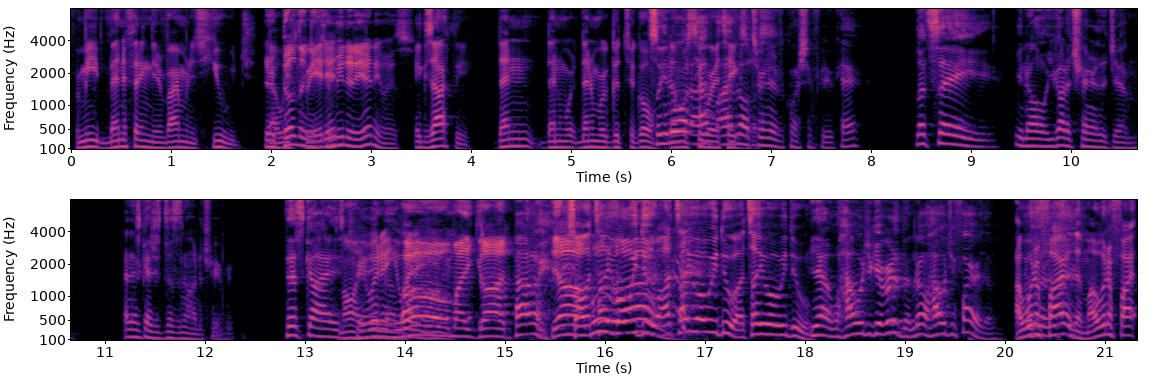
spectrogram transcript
For me, benefiting the environment is huge. You're that we've building a community, anyways. Exactly. Then then we're then we're good to go. So you Then know we'll what? see I, where I have an takes us. alternative question for you. Okay, let's say you know you got a trainer at the gym, and this guy just doesn't know how to train people. This guy is. No, he wouldn't- he wouldn't. Oh my god. How, Yo, So I'll tell you move what we do. I'll tell you what we do. I'll tell you what we do. yeah. Well, how would you get rid of them? No, how would you fire them? I wouldn't fire them. I wouldn't fire.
